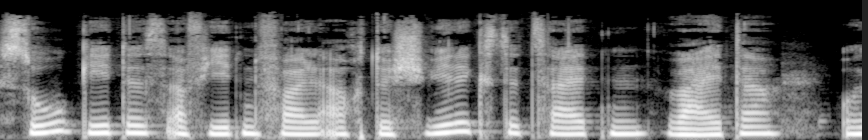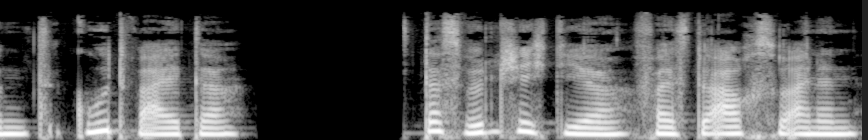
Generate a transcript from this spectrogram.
So geht es auf jeden Fall auch durch schwierigste Zeiten weiter und gut weiter. Das wünsche ich dir, falls du auch so einen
